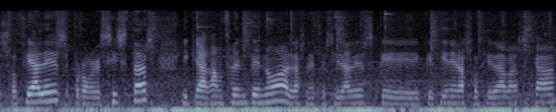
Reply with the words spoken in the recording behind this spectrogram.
sociales, progresistas y que que hagan frente ¿no? a las necesidades que, tiene la sociedad vasca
